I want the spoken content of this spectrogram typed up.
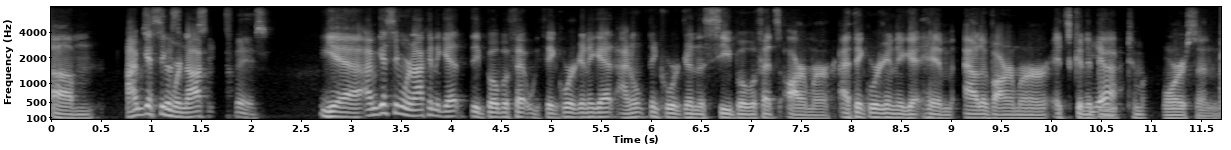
um, I'm guessing we're not space. Yeah, I'm guessing we're not going to get the Boba Fett we think we're going to get. I don't think we're going to see Boba Fett's armor. I think we're going to get him out of armor. It's going to Yeah. be Temuera Morrison.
